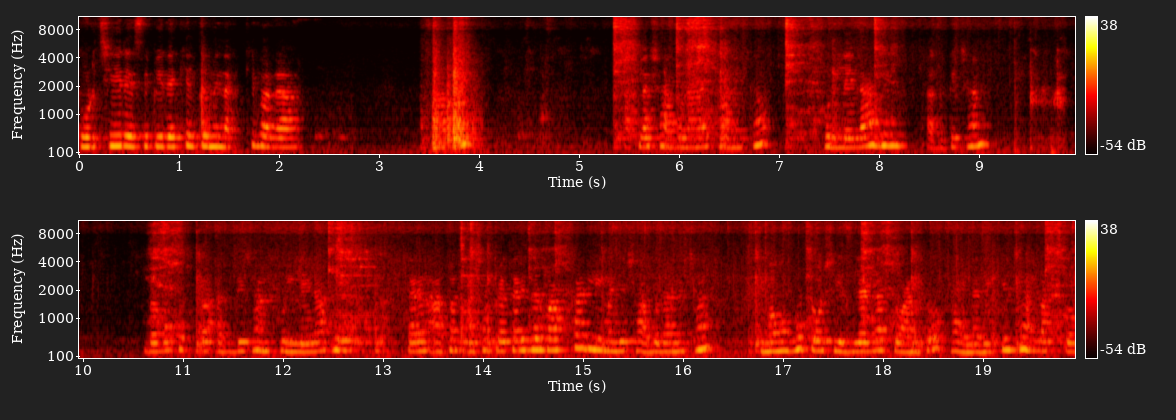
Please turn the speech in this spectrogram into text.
पुढची रेसिपी देखील तुम्ही नक्की बघा आता आपण आपला साबुदाणा छान इथं फुललेला आहे. अगदी छान. बघू शकता अगदी छान फुललेला आहे. कारण आपण अशा प्रकारे जर वाफ काढली म्हणजे साबुदाणा छान मऊ होतो शिजला जातो आणि तो खायला देखील छान लागतो.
